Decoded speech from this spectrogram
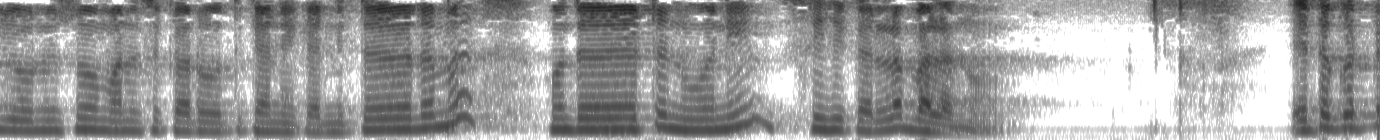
යෝනිසෝ මනසකරෝති කැනෙක නිතරම හොඳට නුවනින් සිහි කරලා බලනවා. එතකොට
